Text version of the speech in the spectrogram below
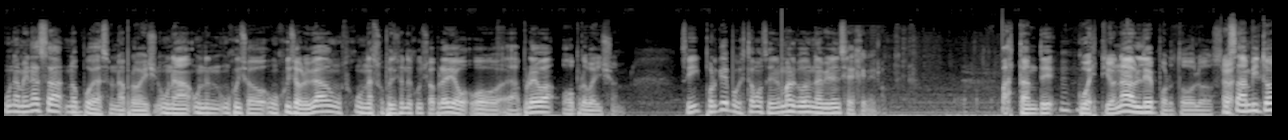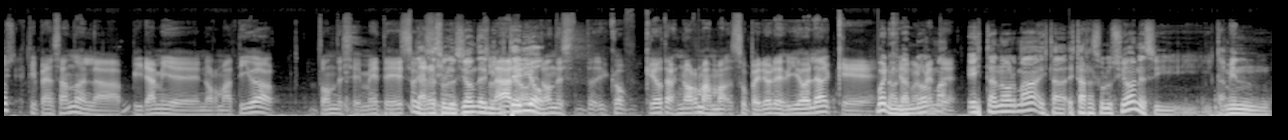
Una amenaza no puede hacer una probation, una, un, un juicio, un juicio abreviado, un- una suspensión de juicio a previa o, o a prueba o probation. ¿Sí? ¿Por qué? Porque estamos en el marco de una violencia de género. Bastante cuestionable por todos los, ámbitos. Estoy pensando en la pirámide normativa, dónde se mete eso. La y si- resolución del claro, ministerio. dónde ¿Qué otras normas más superiores viola que. Bueno, que la norma, esta norma, esta, estas resoluciones y, y también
